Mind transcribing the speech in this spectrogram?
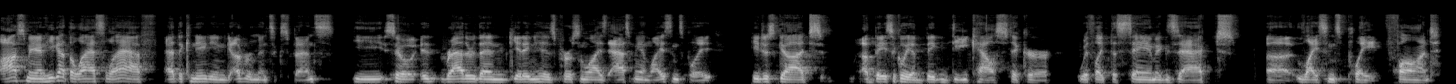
Osman, he got the last laugh at the Canadian government's expense. He so it, rather than getting his personalized Assman license plate, he just got a, basically a big decal sticker with like the same exact uh, license plate font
